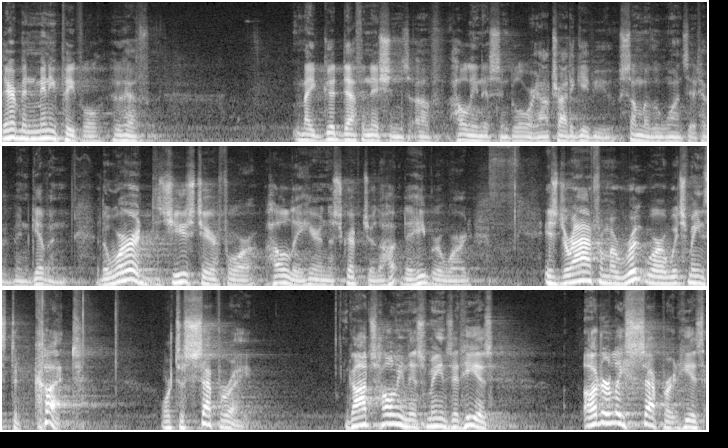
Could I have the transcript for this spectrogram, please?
there have been many people who have made good definitions of holiness and glory. I'll try to give you some of the ones that have been given. The word that's used here for holy here in the scripture, the, the Hebrew word, is derived from a root word which means to cut or to separate. God's holiness means that He is utterly separate, He is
